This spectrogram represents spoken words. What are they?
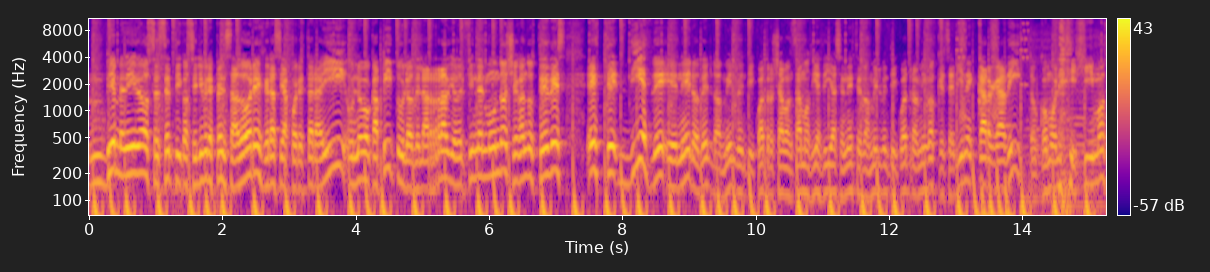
Bienvenidos escépticos y libres pensadores, gracias por estar ahí. Un nuevo capítulo de la radio del fin del mundo, llegando a ustedes este 10 de enero del 2024. Ya avanzamos 10 días en este 2024 amigos que se viene cargadito, como le dijimos.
